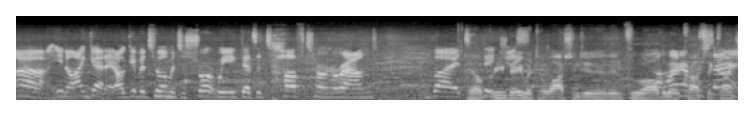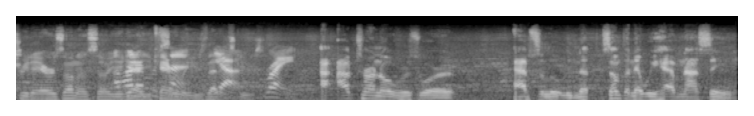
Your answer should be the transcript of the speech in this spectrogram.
uh, you know, I get it. I'll give it to them. It's a short week. That's a tough turnaround. But Hell, Green just, Bay went to Washington and then flew all the 100%. way across the country to Arizona. So, you, yeah, you can't really use that yeah, excuse. Right. Our turnovers were absolutely nothing, something that we have not seen.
